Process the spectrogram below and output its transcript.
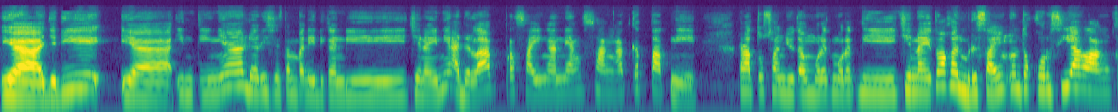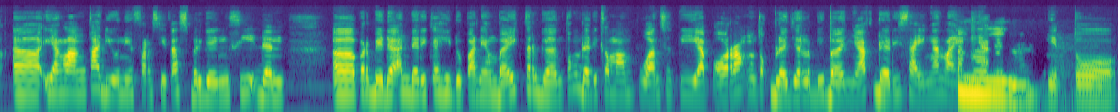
Ya, jadi ya intinya dari sistem pendidikan di Cina ini adalah persaingan yang sangat ketat nih. Ratusan juta murid-murid di Cina itu akan bersaing untuk kursi yang langka, uh, yang langka di universitas bergengsi dan uh, perbedaan dari kehidupan yang baik tergantung dari kemampuan setiap orang untuk belajar lebih banyak dari saingan lainnya. Hmm. Gitu.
